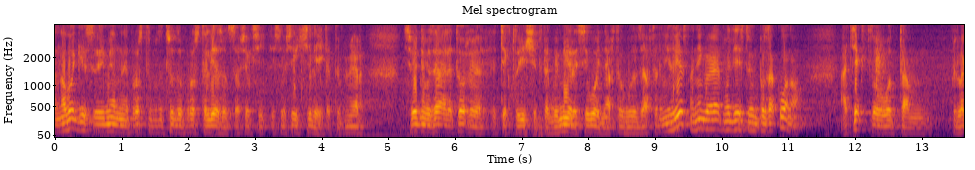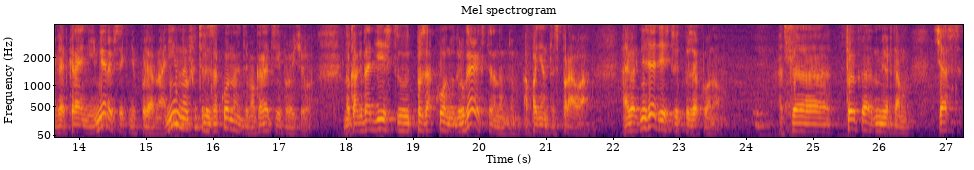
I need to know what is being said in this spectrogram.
аналогии современные просто вот отсюда просто лезут со всех, со всех щелей. Как, например, сегодня в Израиле тоже те, кто ищет как бы мира сегодня, а что будет завтра, неизвестно, они говорят, мы действуем по закону. А те, кто вот там предлагает крайние меры, всякие непопулярные, они нарушители закона, демократии и прочего. Но когда действуют по закону другая сторона, оппоненты справа, а говорят, нельзя действовать по закону. Это только, например, там, сейчас,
